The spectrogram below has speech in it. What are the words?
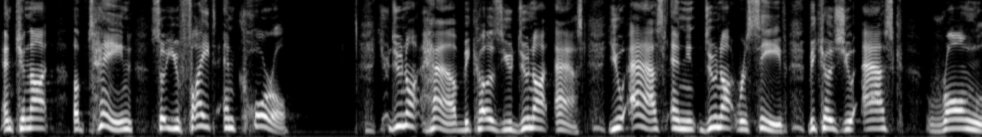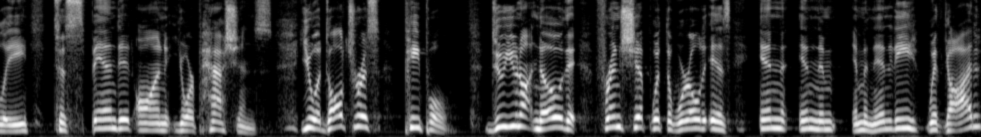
and cannot obtain, so you fight and quarrel. You do not have because you do not ask. You ask and do not receive because you ask wrongly to spend it on your passions. You adulterous people, do you not know that friendship with the world is in, in enmity with God?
